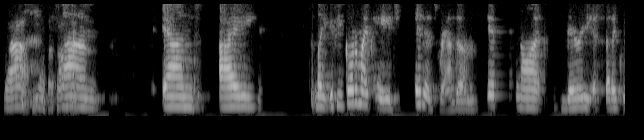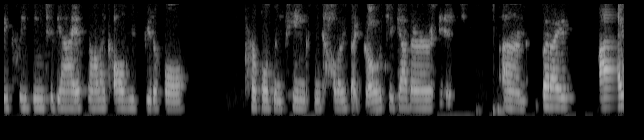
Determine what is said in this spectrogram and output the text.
Yeah, no, that's awesome. Um, and I like if you go to my page, it is random. It's not very aesthetically pleasing to the eye. It's not like all these beautiful purples and pinks and colors that go together. It, um, but I, I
